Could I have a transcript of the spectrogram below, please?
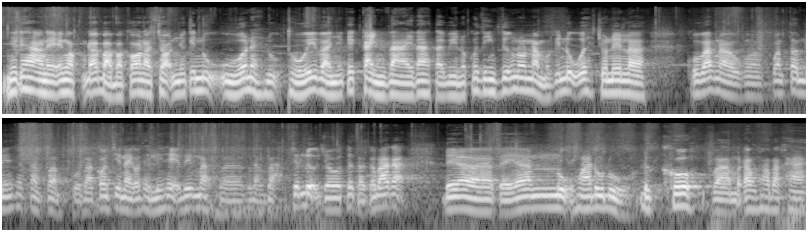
Những cái hàng này em Ngọc đã bảo bà con là chọn những cái nụ úa này, nụ thối và những cái cành dài ra tại vì nó có dinh dưỡng nó nằm ở cái nụ ấy cho nên là cô bác nào quan tâm đến các sản phẩm của bà con trên này có thể liên hệ với mặt và đảm bảo chất lượng cho tất cả các bác ạ. Đây là cái ờ, nụ hoa đu đủ đực khô và mật ong hoa bạc hà.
